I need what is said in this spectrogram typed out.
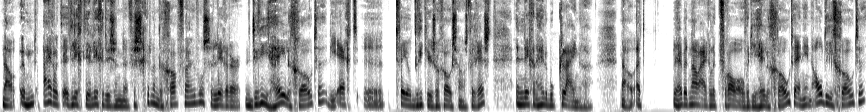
Nou, er, eigenlijk, het ligt, er liggen dus een, uh, verschillende grafheuvels. Er liggen er drie hele grote, die echt uh, twee of drie keer zo groot zijn als de rest. En er liggen een heleboel kleinere. Nou, het, we hebben het nou eigenlijk vooral over die hele grote. En in al die grote,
